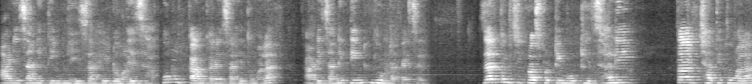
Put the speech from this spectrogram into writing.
अडीच आणि तीन घ्यायचं आहे. डोळे झाकून काम करायचं आहे तुम्हाला. अडीच आणि तीन घेऊन टाकायचं. आहे जर तुमची क्रॉसपट्टी मोठी झाली तर छाती तुम्हाला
